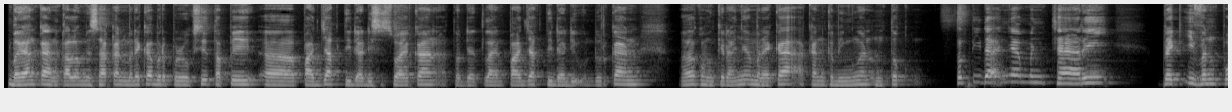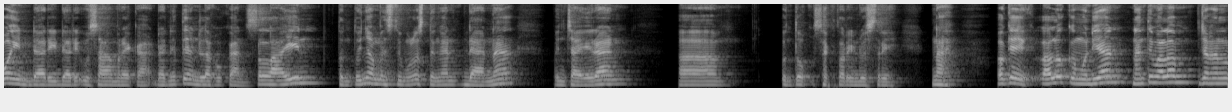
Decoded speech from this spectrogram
Bayangkan kalau misalkan mereka berproduksi tapi uh, pajak tidak disesuaikan atau deadline pajak tidak diundurkan, maka kemungkinannya mereka akan kebingungan untuk setidaknya mencari break even point dari dari usaha mereka dan itu yang dilakukan selain tentunya menstimulus dengan dana pencairan uh, untuk sektor industri. Nah, oke, okay, lalu kemudian nanti malam jangan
